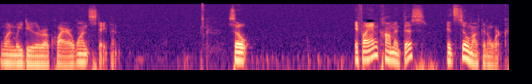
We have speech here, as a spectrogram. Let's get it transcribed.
when we do the require once statement. So if I uncomment this, it's still not going to work.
